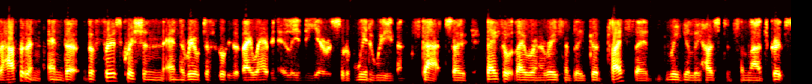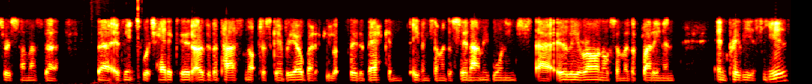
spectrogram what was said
the hapu, and, and the, the first question and the real difficulty that they were having early in the year is sort of where do we even start? So they thought they were in a reasonably good place. They had regularly hosted some large groups through some of the the events which had occurred over the past, not just Gabrielle, but if you look further back and even some of the tsunami warnings uh, earlier on or some of the flooding in, in previous years.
